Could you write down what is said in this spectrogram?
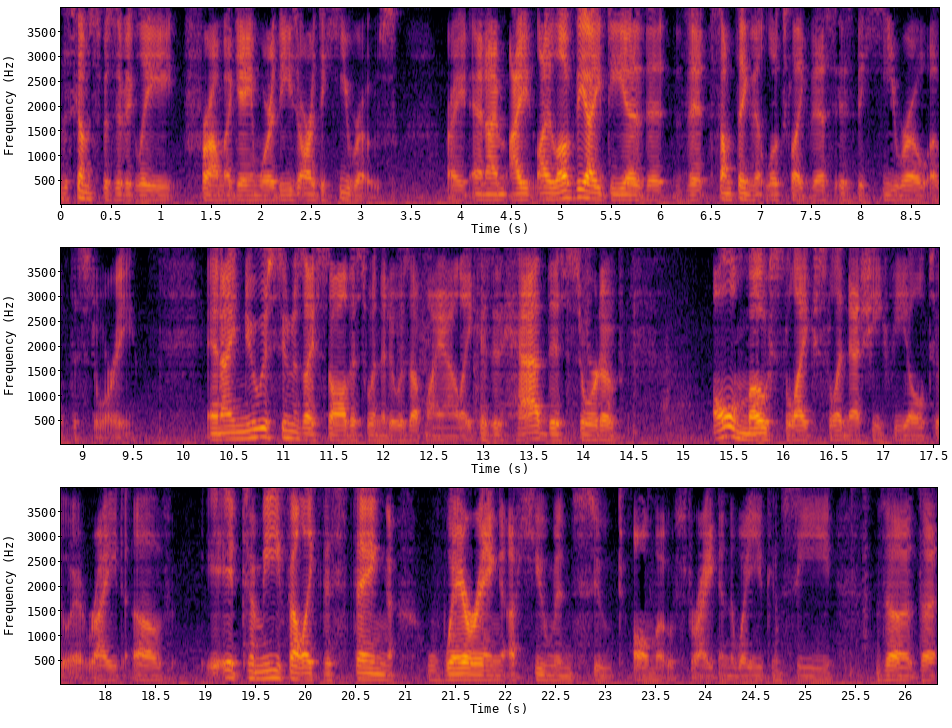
this comes specifically from a game where these are the heroes, right? And I'm I, I love the idea that that something that looks like this is the hero of the story. And I knew as soon as I saw this one that it was up my alley because it had this sort of almost like Slaaneshi feel to it, right? Of it to me felt like this thing wearing a human suit almost, right? In the way you can see the the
